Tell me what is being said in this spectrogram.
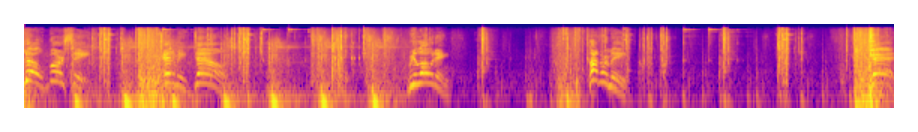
No mercy! Enemy down! Reloading! Cover me! Dead!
